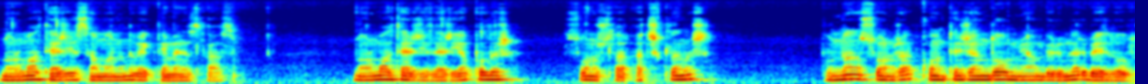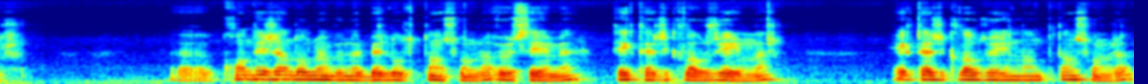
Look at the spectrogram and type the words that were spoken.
normal tercih zamanını beklemeniz lazım. Normal tercihler yapılır, sonuçlar açıklanır. Bundan sonra kontenjan dolmayan bölümler belli olur. Ee, Kontenjan dolmayan bölümler belli olduktan sonra ÖSYM ek tercih kılavuzu yayınlar. Ek tercih kılavuzu yayınlandıktan sonra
